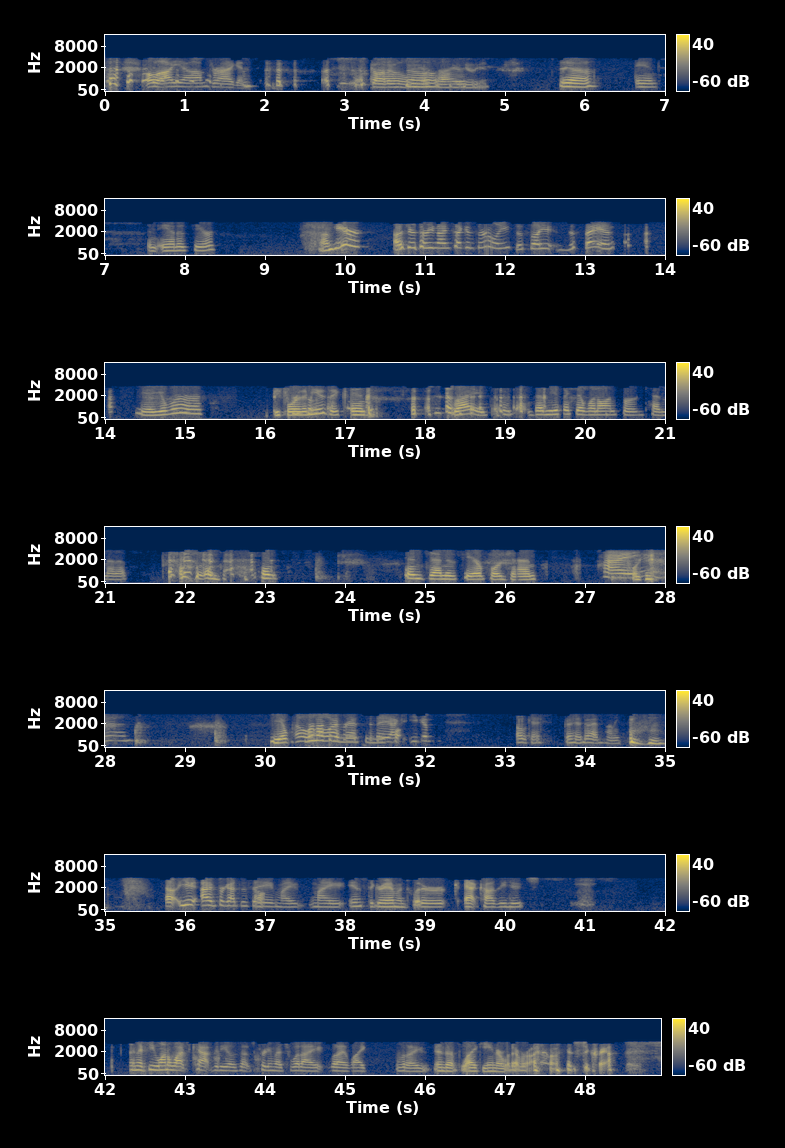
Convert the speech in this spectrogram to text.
oh, I yeah, I'm dragging. Just got Oh, home. you're not long tired. Yeah. and and Anna's here. I'm here. I was here 39 seconds early. Just so you, just saying. Yeah, you were. Before the music. And right, the music that went on for ten minutes. and, and and Jen is here. Poor Jen. Hi. Poor Jen. Yep. Oh, we're not oh, I going to forgot mention to say, you. I, you can. Okay, go ahead. Go ahead, honey. Uh, you, I forgot to say my my Instagram and Twitter at Kazi Hooch. And if you want to watch cat videos, that's pretty much what I what I like, what I end up liking or whatever on Instagram.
